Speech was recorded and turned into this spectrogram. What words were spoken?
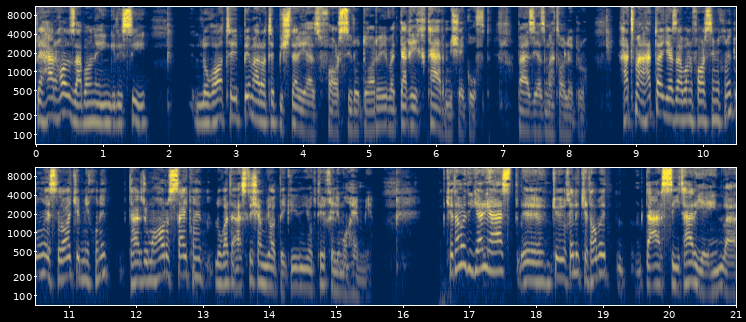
به هر حال زبان انگلیسی لغات به مراتب بیشتری از فارسی رو داره و دقیق تر میشه گفت بعضی از مطالب رو. حتما حتی اگر زبان فارسی می‌خونید اون اصطلاحی که می‌خونید ترجمه ها رو سعی کنید لغت اصلیش هم یاد بگیرید این نکته خیلی مهمیه. کتاب دیگری هست که خیلی کتاب درسی تریه این و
